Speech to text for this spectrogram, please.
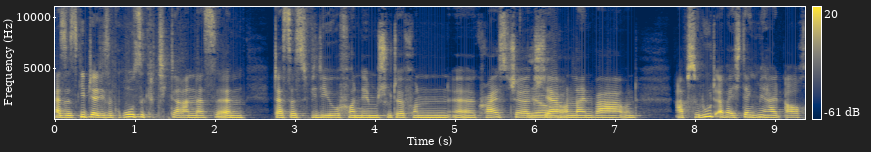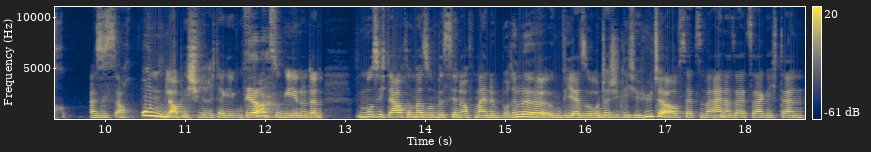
Also es gibt ja diese große Kritik daran, dass, ähm, dass das Video von dem Shooter von äh, Christchurch, Ja. der online war und absolut, aber ich denke mir halt auch, also es ist auch unglaublich schwierig dagegen Ja. vorzugehen und dann muss ich da auch immer so ein bisschen auf meine Brille irgendwie, also unterschiedliche Hüte aufsetzen, weil einerseits sage ich dann,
